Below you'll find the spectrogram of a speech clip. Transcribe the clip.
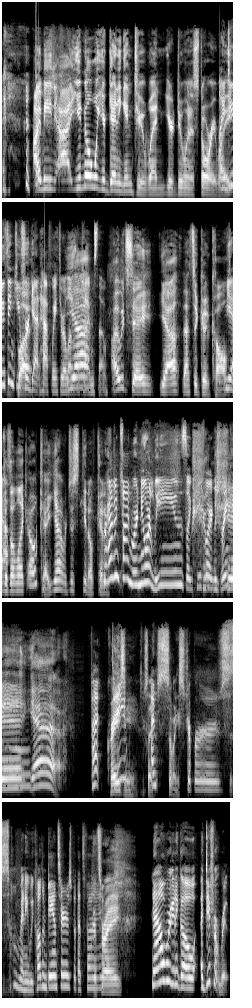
i mean uh, you know what you're getting into when you're doing a story right I do think you But forget halfway through a lot Yeah. of times though. i would say yeah that's a good call Yeah. because i'm like okay yeah we're just you know kind We're of having fun. We're New Orleans, like people are drinking. shit. yeah But today- crazy it's like I'm- so many strippers and- so many. We call them dancers, but that's fine. that's right Now we're going to go a different route.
